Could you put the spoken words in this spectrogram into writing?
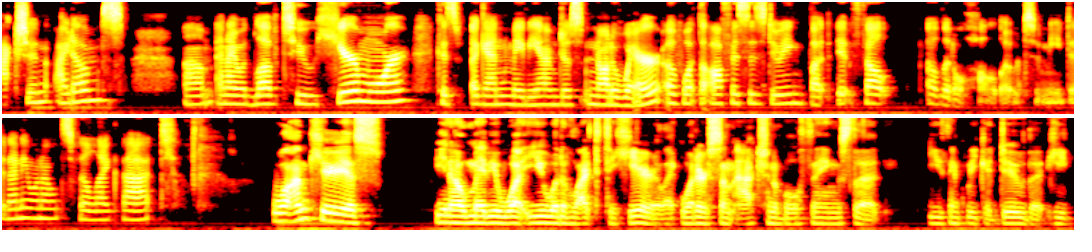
action items. Um, and I would love to hear more because, again, maybe I'm just not aware of what the office is doing, but it felt a little hollow to me. Did anyone else feel like that? Well, I'm curious, you know, maybe what you would have liked to hear. Like, what are some actionable things that you think we could do that he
